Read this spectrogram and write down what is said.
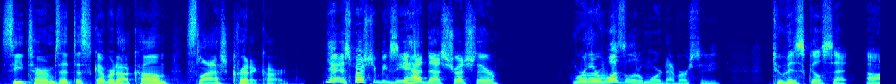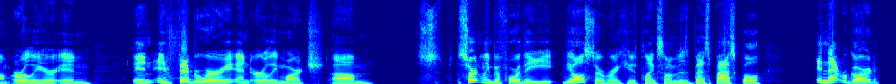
See terms at discover.com/slash credit card. Yeah, especially because he had that stretch there where there was a little more diversity to his skill set um, earlier in in in February and early March. Um, s- certainly before the the All Star break, he was playing some of his best basketball. In that regard,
